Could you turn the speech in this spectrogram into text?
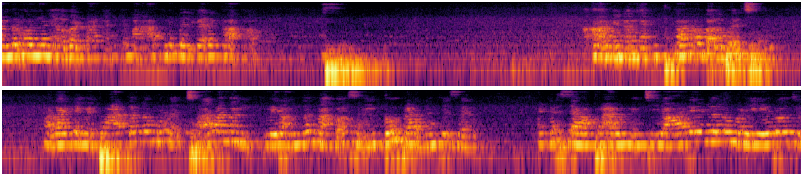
అందరి ముందు నిలబడ్డానంటే మా ఆత్మీయ గారే కారణం. ఆమె నన్ను ఎంతగానో బలపరిచారు అలాగే మీ ప్రార్థనలో కూడా చాలా మంది మీరందరూ నా కోసం ఎంతో ప్రార్థన చేశారు. ఇక్కడ సేవ ప్రారంభించి ఆరేళ్ళలో కూడా ఏ రోజు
